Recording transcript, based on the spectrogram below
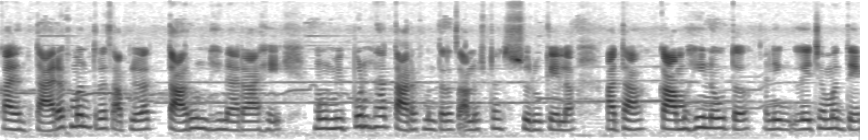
कारण तारक मंत्रच आपल्याला तारून नेणारा आहे. मग मी पुन्हा तारक मंत्राचं अनुष्ठान सुरू केलं. आता कामही नव्हतं आणि याच्यामध्ये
